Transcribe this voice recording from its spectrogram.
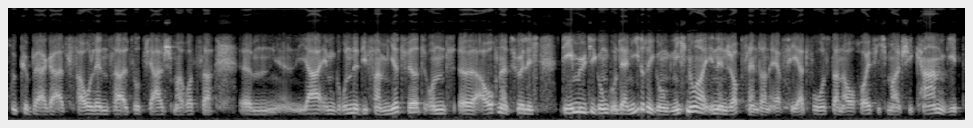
Drückeberger, als Faulenzer, als Sozialschmarotzer, ähm, ja, im Grunde diffamiert wird und äh, auch natürlich Demütigung und Erniedrigung nicht nur in den Jobcentern erfährt, wo es dann auch häufig mal Schikanen gibt,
